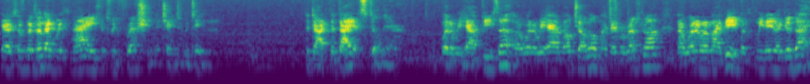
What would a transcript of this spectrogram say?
yeah, so, but sometimes it's nice. It's refreshing to change the routine. The diet the diet's still there whether we have pizza or whether we have El my favorite restaurant, or whatever it might be, but we need a good diet.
